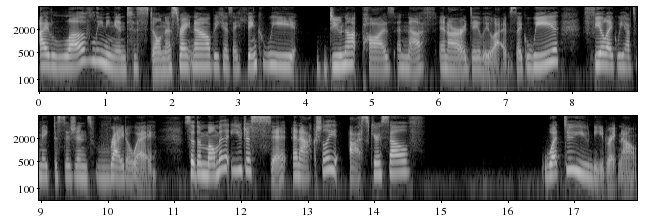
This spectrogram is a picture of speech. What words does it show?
I love leaning into stillness right now because I think we do not pause enough in our daily lives. Like we feel like we have to make decisions right away. So the moment that you just sit and actually ask yourself, what do you need right now?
